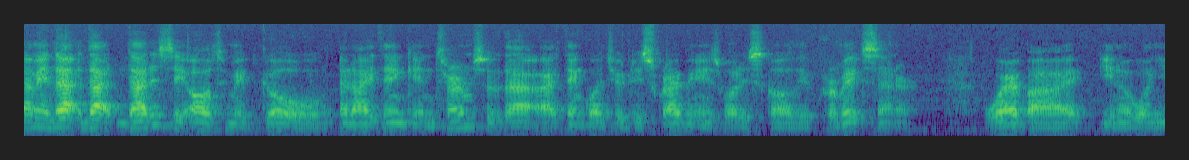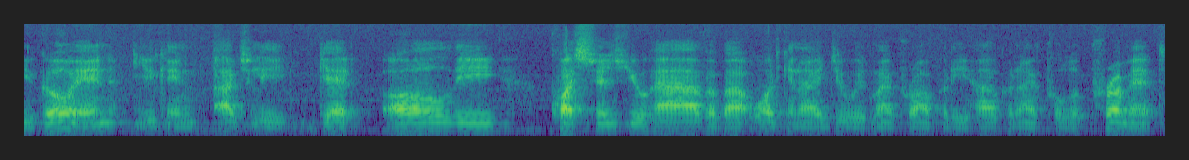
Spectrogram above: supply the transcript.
I mean, that, that, that is the ultimate goal. And I think in terms of that, I think what you're describing is what is called the permit center, whereby, you know, when you go in, you can actually get all the questions you have about what can I do with my property, how can I pull a permit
